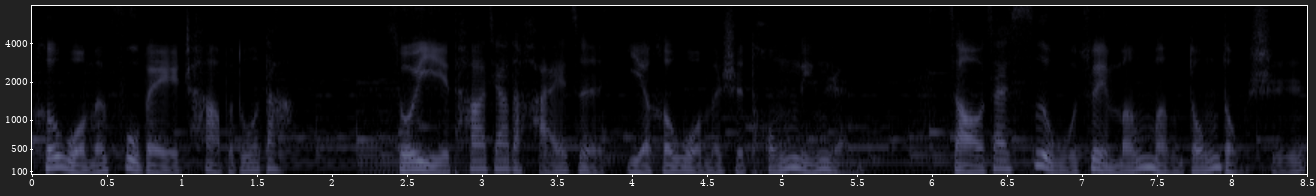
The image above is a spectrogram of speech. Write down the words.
和我们父辈差不多大，所以他家的孩子也和我们是同龄人。早在四五岁懵懵懂懂时。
